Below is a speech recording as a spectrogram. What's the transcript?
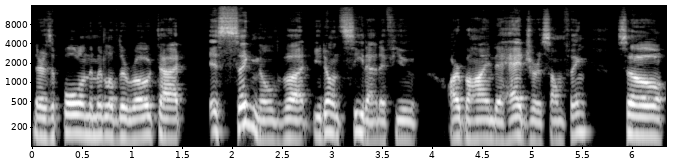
there's a pole in the middle of the road that is signaled, but you don't see that if you are behind a hedge or something. So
